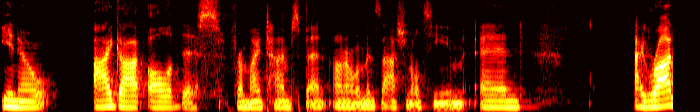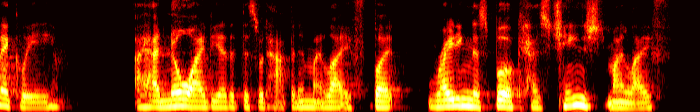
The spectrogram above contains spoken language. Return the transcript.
You know, I got all of this from my time spent on our women's national team. And ironically, I had no idea that this would happen in my life, but writing this book has changed my life.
